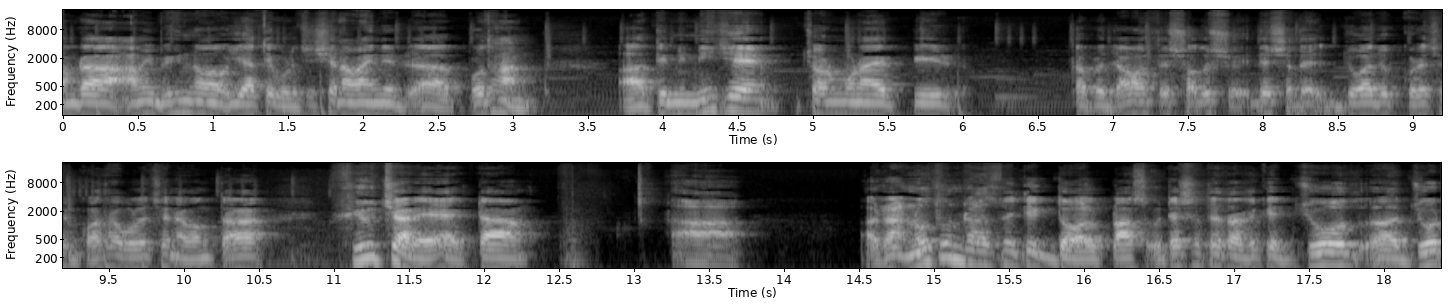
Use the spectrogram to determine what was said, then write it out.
আমরা, আমি বিভিন্ন ইয়াতে বলেছি, সেনাবাহিনীর প্রধান তিনি নিজে চরমনায়ের পীর, তারপরে জামাতের সদস্য এদের সাথে যোগাযোগ করেছেন, কথা বলেছেন এবং তারা ফিউচারে একটা নতুন রাজনৈতিক দল প্লাস ওইটার সাথে তাদেরকে জোট জোট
